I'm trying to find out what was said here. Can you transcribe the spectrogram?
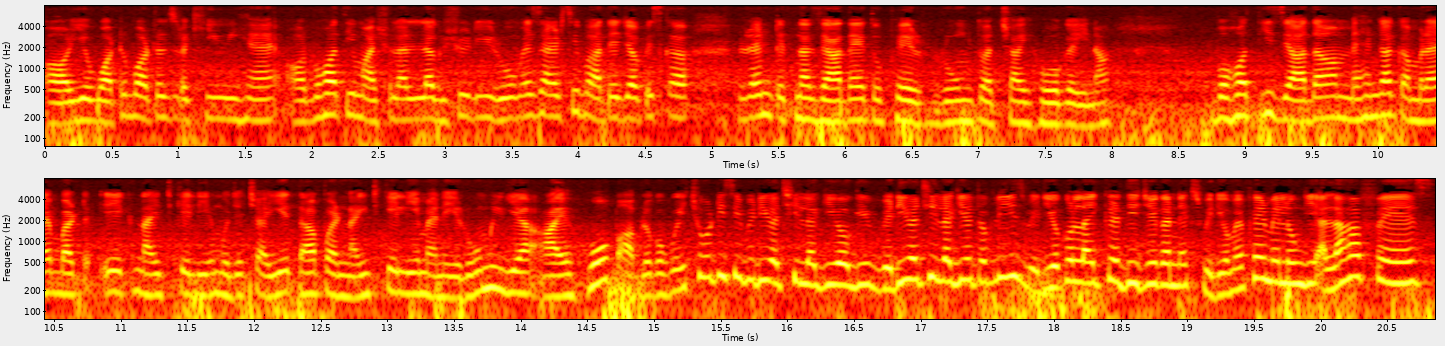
और ये वाटर बॉटल्स रखी हुई हैं, और बहुत ही माशाल्लाह लग्जरी रूम है। ज़ाहिर सी बात है, जब इसका रेंट इतना ज़्यादा है तो फिर रूम तो अच्छा ही हो गई ना। बहुत ही ज़्यादा महँगा कमरा है बट एक नाइट के लिए मुझे चाहिए था, पर नाइट के लिए मैंने ये रूम लिया। आई होप आप लोगों को ये छोटी सी वीडियो अच्छी लगी होगी। वीडियो अच्छी लगी हो तो प्लीज़ वीडियो को लाइक कर दीजिएगा। नेक्स्ट वीडियो में फिर मिलूँगी। अल्लाह हाफिज़।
